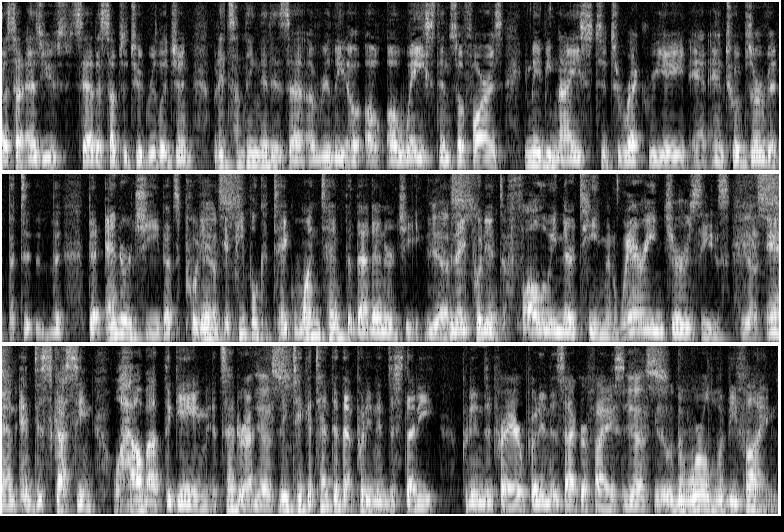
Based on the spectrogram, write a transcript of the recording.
a as you've said a substitute religion, but it's something that is a, a really a, a, waste insofar as it may be nice to, to recreate and, and to observe it, but to, the the energy that's put Yes. in, if people could take one tenth of that energy Yes. they put into following their team and wearing jerseys Yes. and and discussing well how about the game etc. They take a tenth of that, put it into study, put it into prayer, put it into sacrifice. Yes. you know, the world would be fine.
